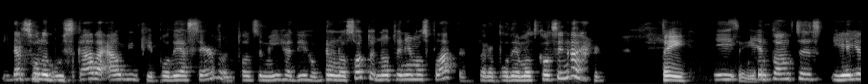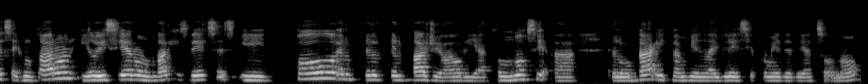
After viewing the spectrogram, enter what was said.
Y él solo buscaba a alguien que podía hacerlo. Entonces mi hija dijo, bueno, nosotros no tenemos plata, pero podemos cocinar. Sí. Y, entonces, y ellos se juntaron y lo hicieron varias veces y todo el, el, barrio ahora ya conoce a el hogar y también la iglesia por medio de eso, ¿no?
